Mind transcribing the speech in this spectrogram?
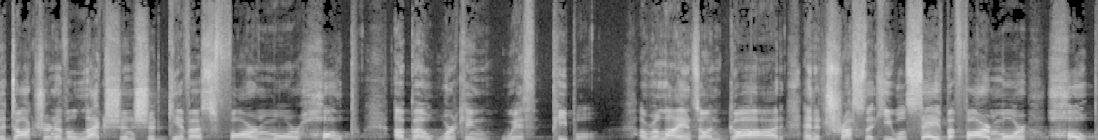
the doctrine of election should give us far more hope about working with people. A reliance on God and a trust that He will save, but far more hope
